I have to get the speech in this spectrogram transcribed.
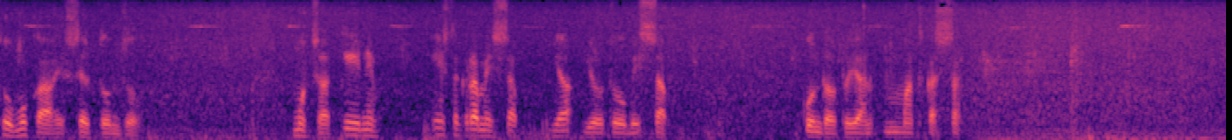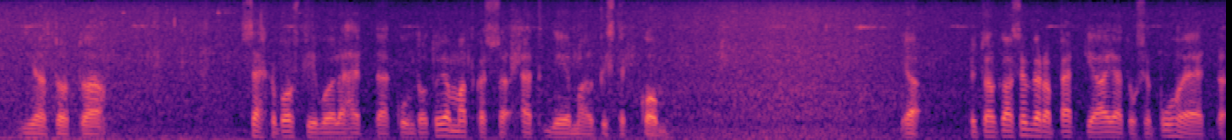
Tuu mukaan, jos se tuntuu. Mut saat kiinni Instagramissa ja YouTubessa kuntoutujan matkassa. Ja tota, sähköpostiin voi lähettää kuntoutujan matkassa at gmail.com. Ja nyt alkaa sen verran pätkiä ajatus ja puhe, että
